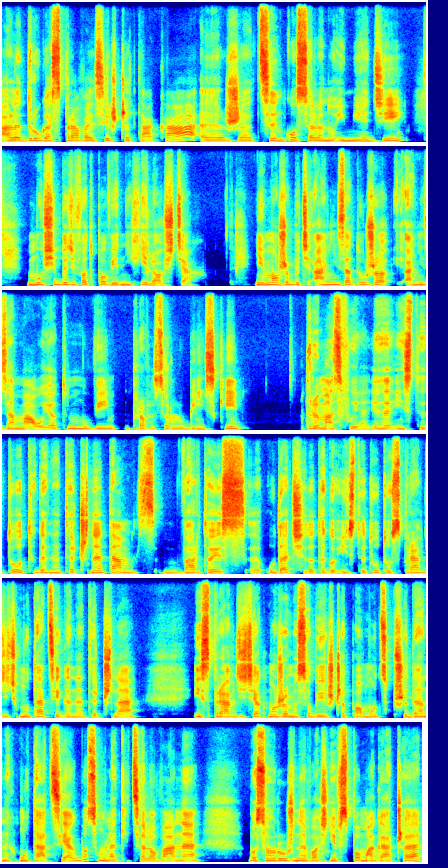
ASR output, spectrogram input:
Ale druga sprawa jest jeszcze taka, że cynku, selenu i miedzi musi być w odpowiednich ilościach. Nie może być ani za dużo, ani za mało. I o tym mówi profesor Lubiński, który ma swój e, instytut genetyczny. Tam warto jest e, udać się do tego instytutu, sprawdzić mutacje genetyczne i sprawdzić, jak możemy sobie jeszcze pomóc przy danych mutacjach, bo są leki celowane, bo są różne właśnie wspomagacze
